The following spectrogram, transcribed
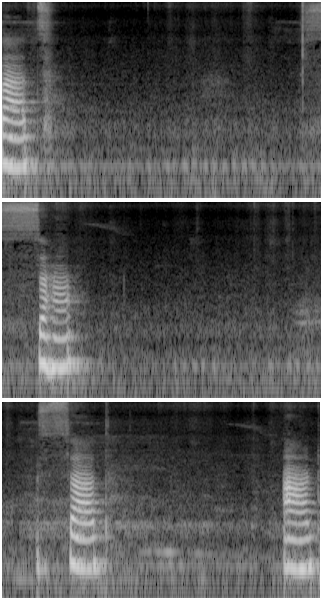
पाच सहा सात आठ.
